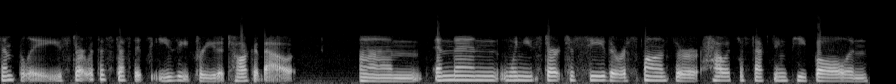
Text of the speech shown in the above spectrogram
simply. You start with the stuff that's easy for you to talk about. Um, and then when you start to see the response or how it's affecting people and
